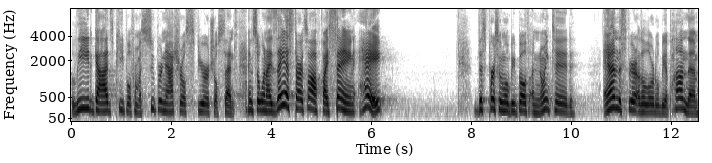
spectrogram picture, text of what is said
lead God's people from a supernatural spiritual sense. And so when Isaiah starts off by saying, hey, this person will be both anointed and the Spirit of the Lord will be upon them.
